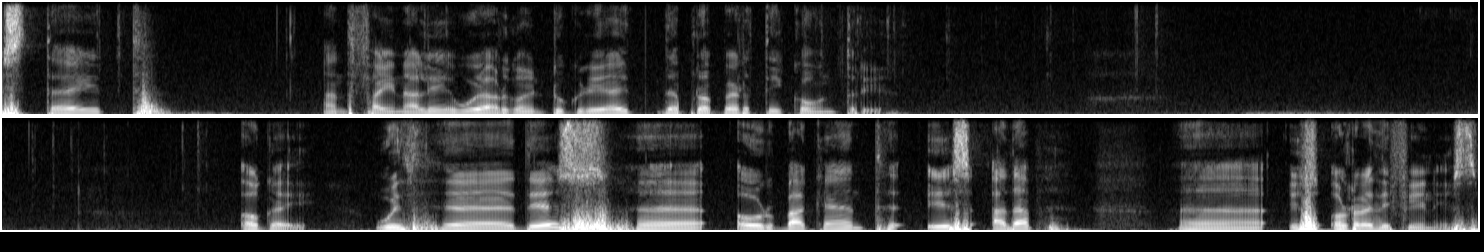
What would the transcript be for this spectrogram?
state, and finally we are going to create the property country. Okay, with uh, this uh, our backend is adapt uh, is already finished.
